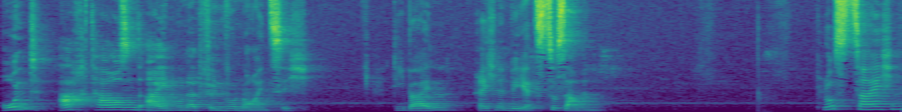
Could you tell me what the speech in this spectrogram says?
Und 8195. Die beiden rechnen wir jetzt zusammen. Pluszeichen.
